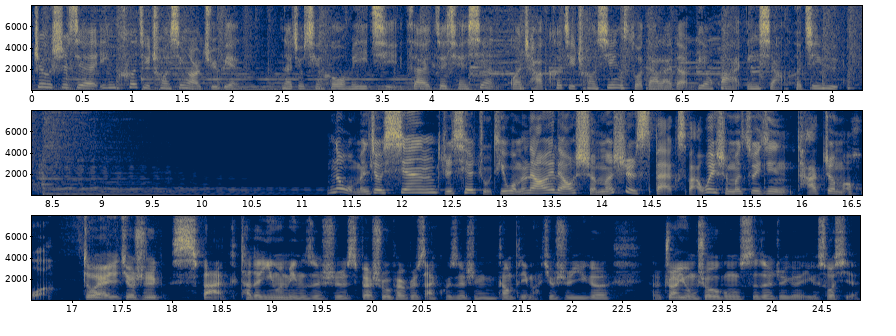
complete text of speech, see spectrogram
这个世界因科技创新而巨变，那就请和我们一起在最前线观察科技创新所带来的变化、影响和机遇。我们就先直切主题，我们聊一聊什么是 Specs 吧。为什么最近它这么火？对，就是 Spec，它的英文名字是 Special Purpose Acquisition Company 嘛，就是一个呃专用收购公司的这个一个缩写，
